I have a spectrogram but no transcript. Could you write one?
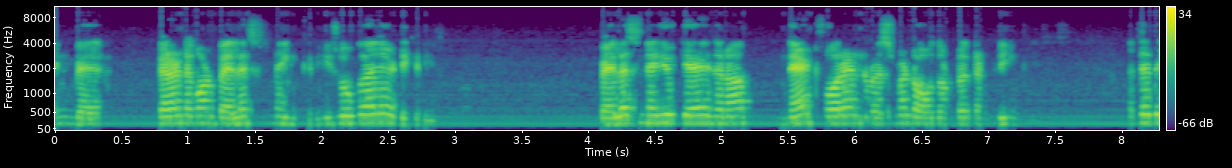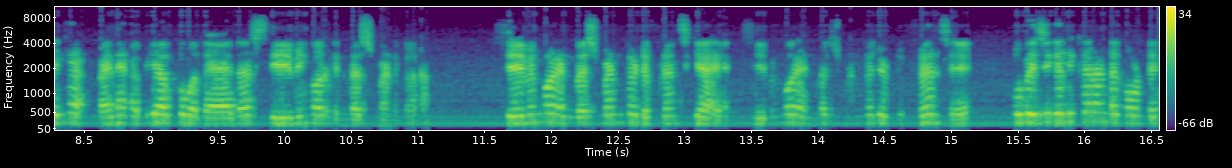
in current account balance में इंक्रीज होगा या डिक्रीज पहला सिनेरियो क्या है जनाब? Net foreign investment of the country अच्छा देखिए, मैंने अभी आपको बताया था सेविंग और इन्वेस्टमेंट का ना। सेविंग और इन्वेस्टमेंट का डिफरेंस क्या है? सेविंग और इन्वेस्टमेंट का जो डिफरेंस है, वो बेसिकली करंट अकाउंट है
